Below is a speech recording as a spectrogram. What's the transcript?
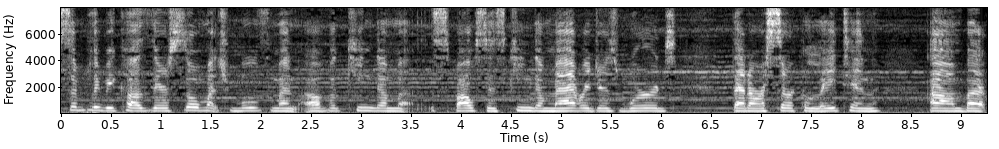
simply because there's so much movement of kingdom spouses, kingdom marriages, words that are circulating. Um, but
